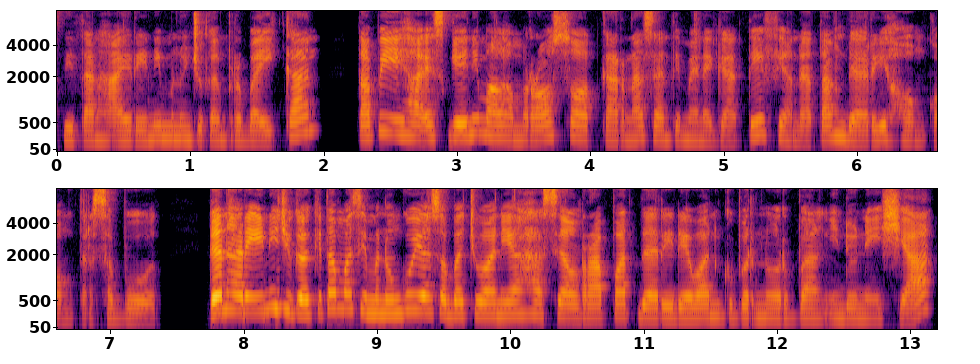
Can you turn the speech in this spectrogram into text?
di tanah air ini menunjukkan perbaikan, tapi IHSG ini malah merosot karena sentimen negatif yang datang dari Hong Kong tersebut. Dan hari ini juga kita masih menunggu ya Sobat Cuan ya hasil rapat dari Dewan Gubernur Bank Indonesia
